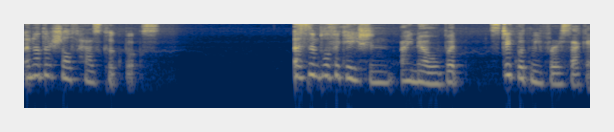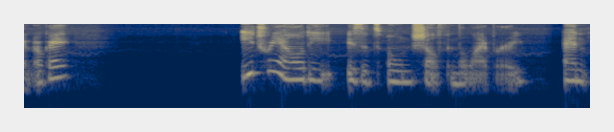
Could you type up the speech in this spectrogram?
another shelf has cookbooks. A simplification, I know, but stick with me for a second, okay? Each reality is its own shelf in the library, and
